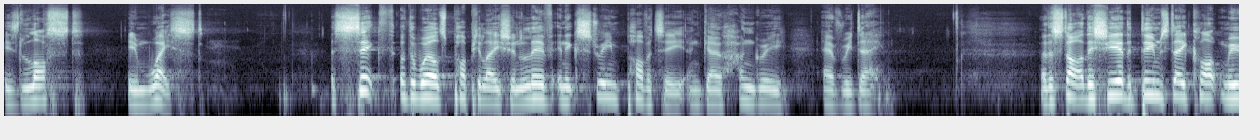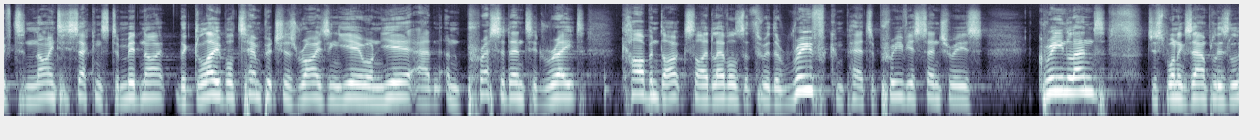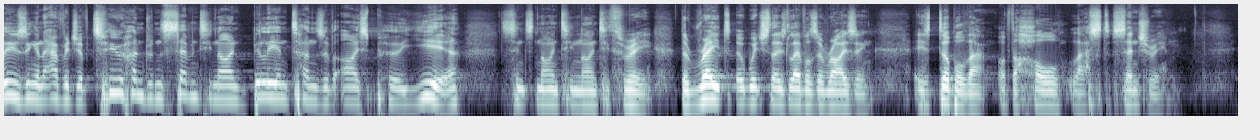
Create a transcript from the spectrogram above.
is lost in waste. A sixth of the world's population live in extreme poverty and go hungry every day. At the start of this year, the doomsday clock moved to 90 seconds to midnight. The global temperatures rising year on year at an unprecedented rate. Carbon dioxide levels are through the roof compared to previous centuries. Greenland, just one example, is losing an average of 279 billion tons of ice per year since 1993. The rate at which those levels are rising is double that of the whole last century.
